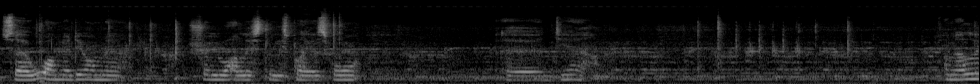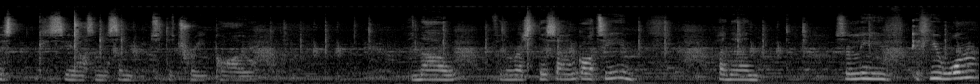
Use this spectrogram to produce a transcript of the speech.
So what I'm going to do, I'm going to show you what I list these players for. And yeah. I'm going to list Casillas and send them to the tree pile. And now for the rest of this. I haven't got a team. And then, so leave, if you want,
